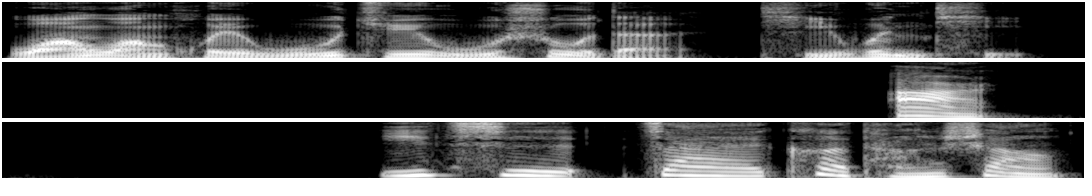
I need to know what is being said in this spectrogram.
往往会无拘无束的提问题。二，一次在课堂上，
